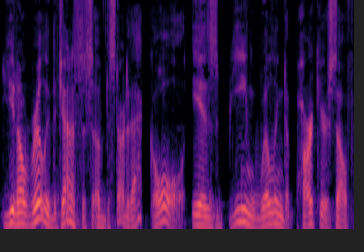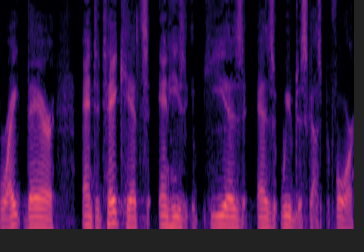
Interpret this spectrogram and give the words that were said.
you know, really, the genesis of the start of that goal is being willing to park yourself right there and to take hits. And he's he is, as we've discussed before,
